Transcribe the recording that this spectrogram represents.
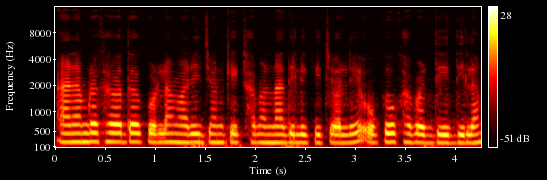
আর আমরা খাওয়া দাওয়া করলাম আর এইজনকে খাবার না দিলে কি চলে? ওকেও খাবার দিয়ে দিলাম।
